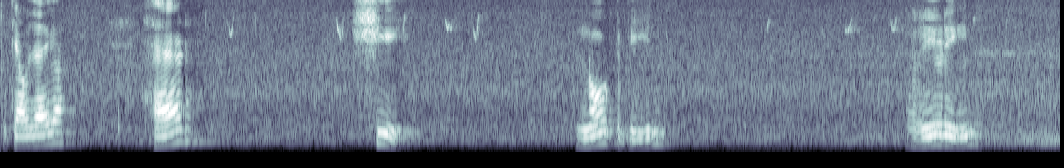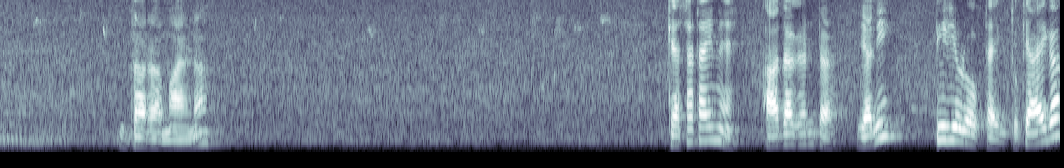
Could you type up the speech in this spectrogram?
तो क्या हो जाएगा? Had she not been reading the Ramayana कैसा टाइम है? आधा घंटा, यानी पीरियड ऑफ़ टाइम तो क्या आएगा?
